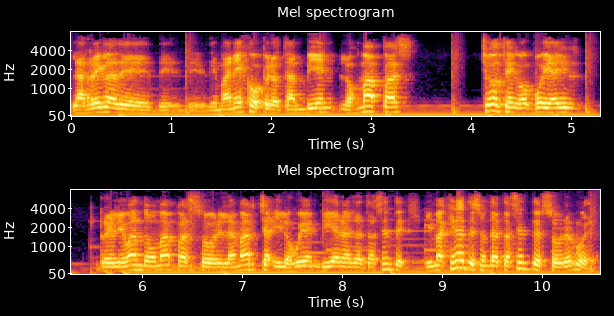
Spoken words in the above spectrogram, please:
las reglas de, manejo, pero también los mapas. Yo tengo, voy a ir relevando mapas sobre la marcha y los voy a enviar al data center. Imagínate, es un data center sobre ruedas.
